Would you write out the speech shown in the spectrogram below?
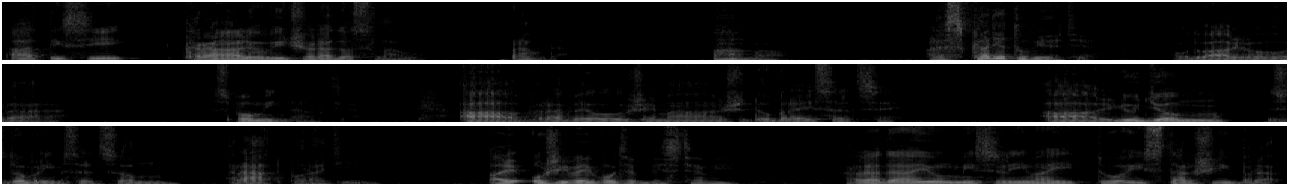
A ty si kráľovič Radoslav. Pravda? Áno. Ale skade to viete? Od vášho horára. Spomínal ťa. A vravel, že máš dobré srdce. A ľuďom s dobrým srdcom rád poradím. Aj o živej vode by ste mi? Hľadajú, myslím, aj tvoj starší brat.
